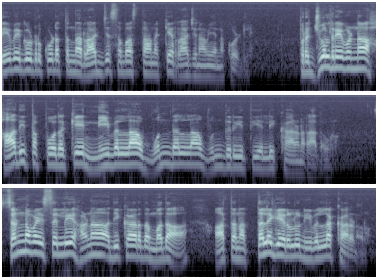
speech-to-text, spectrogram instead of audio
ದೇವೇಗೌಡರು ಕೂಡ ತನ್ನ ರಾಜ್ಯಸಭಾ ಸ್ಥಾನಕ್ಕೆ ರಾಜೀನಾಮೆಯನ್ನು ಕೊಡಲಿ. ಪ್ರಜ್ವಲ್ ರೇವಣ್ಣ ಹಾದಿ ತಪ್ಪೋದಕ್ಕೆ ನೀವೆಲ್ಲ ಒಂದಲ್ಲ ಒಂದು ರೀತಿಯಲ್ಲಿ ಕಾರಣರಾದವರು. ಸಣ್ಣ ವಯಸ್ಸಲ್ಲಿ ಹಣ ಅಧಿಕಾರದ ಮದ ಆತನ ತಲೆಗೇರಲು ನೀವೆಲ್ಲ ಕಾರಣರು.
